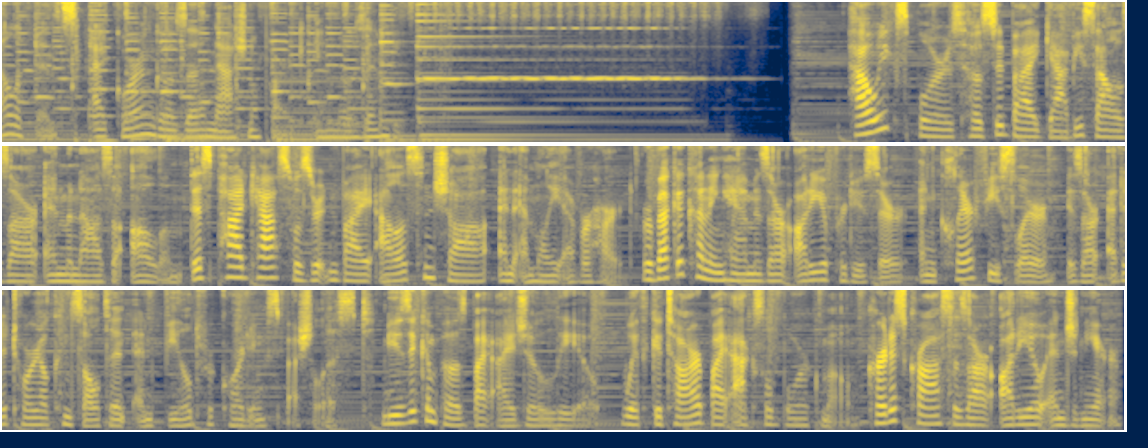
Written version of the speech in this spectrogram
elephants at Gorongosa National Park in Mozambique. How We Explore is hosted by Gabby Salazar and Munaza Alam. This podcast was written by Allison Shaw and Emily Everhart. Rebecca Cunningham is our audio producer, and Clare Fieseler is our editorial consultant and field recording specialist. Music composed by Ijo Leo, with guitar by Axel Borgmo. Curtis Cross is our audio engineer.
